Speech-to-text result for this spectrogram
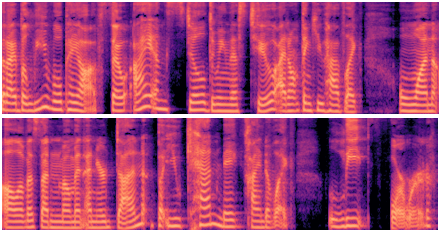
that I believe will pay off. So I am still doing this too. I don't think you have like one all of a sudden moment and you're done, but you can make kind of like leaps forward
